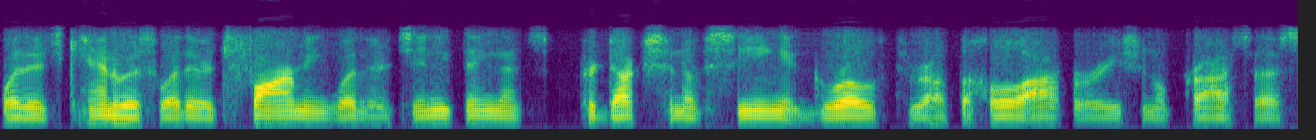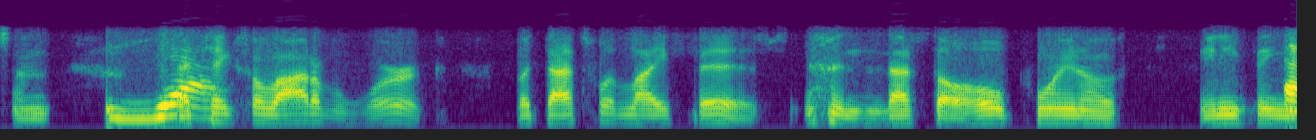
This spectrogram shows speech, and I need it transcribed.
whether it's cannabis, whether it's farming, whether it's anything that's production of seeing it grow throughout the whole operational process. And yeah. that takes a lot of work, but that's what life is. And that's the whole point of anything you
